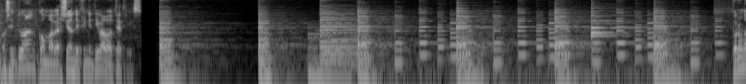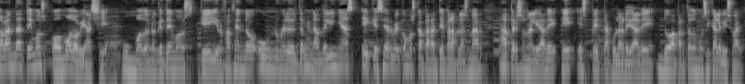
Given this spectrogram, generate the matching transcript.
o sitúan como a versión definitiva do Tetris. Por unha banda temos o modo viaxe, un modo no que temos que ir facendo un número determinado de liñas e que serve como escaparate para plasmar a personalidade e espectacularidade do apartado musical e visual.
